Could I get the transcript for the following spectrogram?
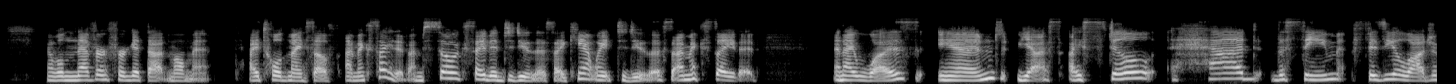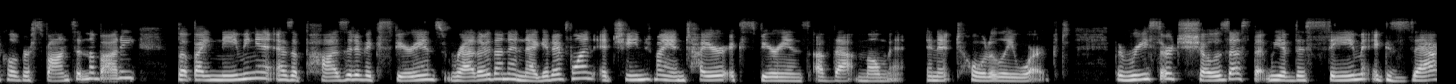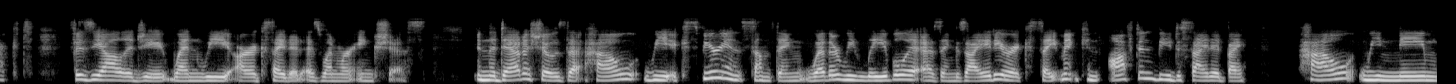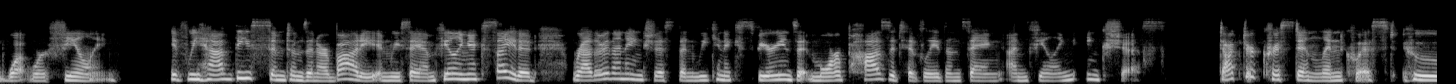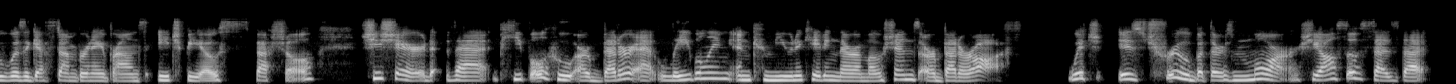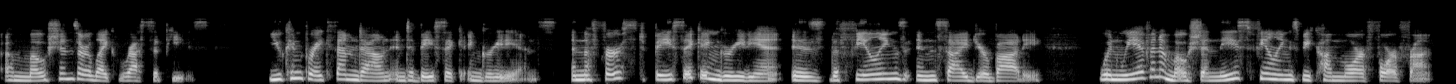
I will never forget that moment. I told myself, I'm excited. I'm so excited to do this. I can't wait to do this. I'm excited. And I was. And yes, I still had the same physiological response in the body, but by naming it as a positive experience rather than a negative one, it changed my entire experience of that moment. And it totally worked. The research shows us that we have the same exact physiology when we are excited as when we're anxious. And the data shows that how we experience something, whether we label it as anxiety or excitement, can often be decided by how we name what we're feeling. If we have these symptoms in our body and we say, I'm feeling excited rather than anxious, then we can experience it more positively than saying, I'm feeling anxious. Dr. Kristen Lindquist, who was a guest on Brené Brown's HBO special, she shared that people who are better at labeling and communicating their emotions are better off, which is true, but there's more. She also says that emotions are like recipes. You can break them down into basic ingredients. And the first basic ingredient is the feelings inside your body. When we have an emotion, these feelings become more forefront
